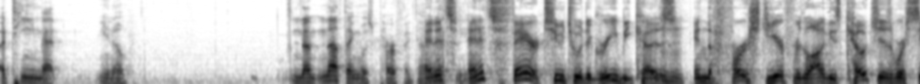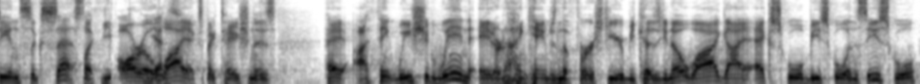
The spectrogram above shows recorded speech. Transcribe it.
a team that you know no, nothing was perfect. and it's team. and it's fair too to a degree because mm-hmm. in the first year for a lot of these coaches, we're seeing success. Like the ROI yes. expectation is, hey, I think we should win eight or nine games in the first year because you know why? Guy at X school, B school, and C school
